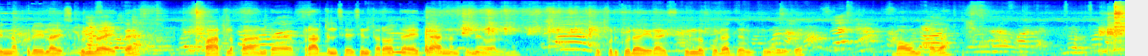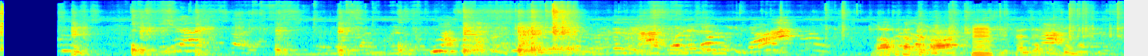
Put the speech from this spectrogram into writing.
చిన్నప్పుడు ఇలా స్కూల్లో అయితే పాటలు పా అంటే ప్రార్థన చేసిన తర్వాత అయితే అన్నం తినేవాళ్ళము. ఇప్పుడు కూడా ఇలా స్కూల్లో కూడా జరుగుతూ ఉన్నది. బాగుంది కదా? పిల్లకి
